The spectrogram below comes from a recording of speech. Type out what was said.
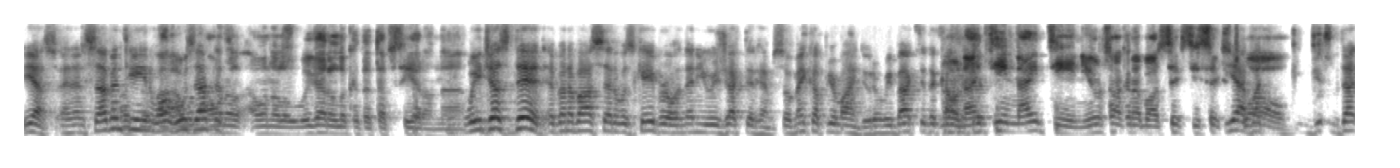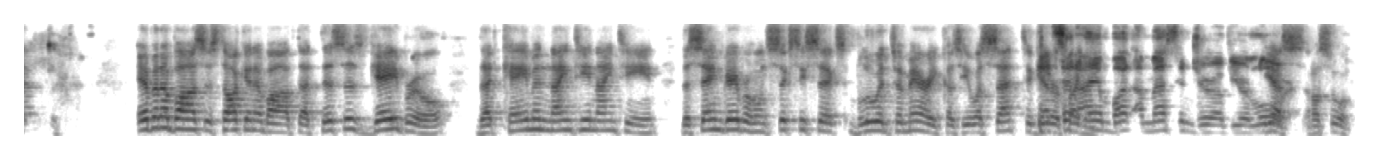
yes, and then seventeen. Well, who's that? I That's, wanna, I want to. We got to look at the tafsir on that. we just did. Ibn Abbas said it was Gabriel, and then you rejected him. So make up your mind, dude. Are we back to the No, commentaries? 1919. You were talking about 66, Yeah, but that Ibn Abbas is talking about that this is Gabriel that came in 1919, the same Gabriel who in 66 blew into Mary because he was sent to get he her said, pregnant. "I am but a messenger of your Lord." yes, Rasul.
